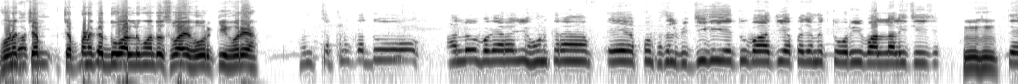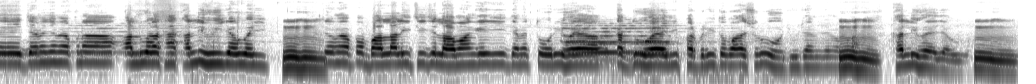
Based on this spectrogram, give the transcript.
ਹੁਣ ਚੱਪ- ਚੱਪਣ ਕੱਦੂ ਆਲੂਆਂ ਤੋਂ ਸਿਵਾਏ ਹੋਰ ਕੀ ਹੋ ਰਿਹਾ? ਹੁਣ ਚੱਪਣ ਕੱਦੂ ਆਲੂ ਵਗੈਰਾ ਜੀ ਹੁਣ ਕਰਾਂ ਇਹ ਆਪਾਂ ਫਸਲ ਬੀਜੀ ਗਈ ਇਸ ਤੋਂ ਬਾਅਦ ਜੀ ਆਪਾਂ ਜਿਵੇਂ ਤੋਰੀ ਵੱਲ ਵਾਲੀ ਚੀਜ਼ ਹੂੰ ਹੂੰ। ਤੇ ਜਿਵੇਂ ਜਿਵੇਂ ਆਪਣਾ ਆਲੂ ਵਾਲਾ ਥਾਂ ਖਾਲੀ ਹੋਈ ਜਾਊਗਾ ਜੀ ਹੂੰ ਹੂੰ। ਤੇ ਉਵੇਂ ਆਪਾਂ ਵੱਲ ਵਾਲੀ ਚੀਜ਼ ਲਾਵਾਂਗੇ ਜੀ ਜਿਵੇਂ ਤੋਰੀ ਹੋਇਆ ਕੱਦੂ ਹੋਇਆ ਜੀ ਫਰਵਰੀ ਤੋਂ ਬਾਅਦ ਸ਼ੁਰੂ ਹੋ ਜੂ ਜਿਵੇਂ ਜਿਵੇਂ ਹੂੰ ਹੂੰ। ਖਾਲੀ ਹੋਇਆ ਜਾਊਗਾ। ਹੂੰ ਹੂੰ।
